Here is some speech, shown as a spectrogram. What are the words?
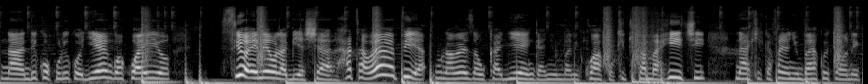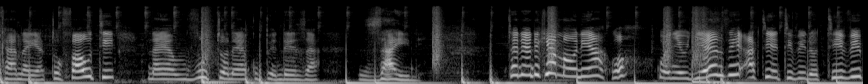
na ndiko kuliko jengwa, kwa hiyo sio eneo la biashara. Hata wewe pia unaweza ukajenga nyumbani kwako kitu kama hichi na kikafanya nyumba yako ikaonekana ya tofauti na ya mvuto na ya kupendeza zaidi. Taniandikia maoni yako kwenye ujenzi @tv.tv.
